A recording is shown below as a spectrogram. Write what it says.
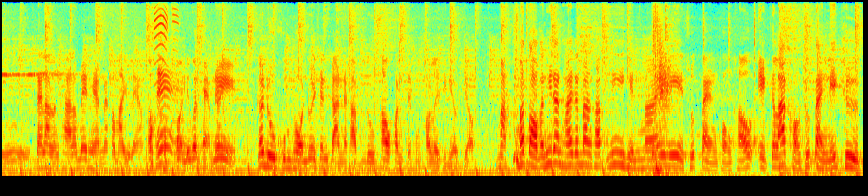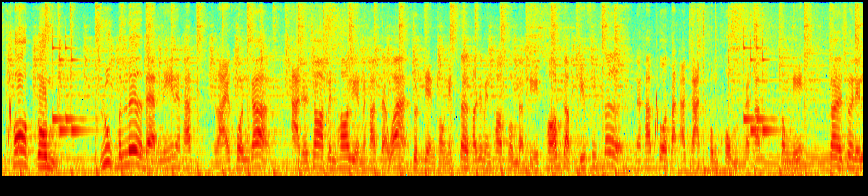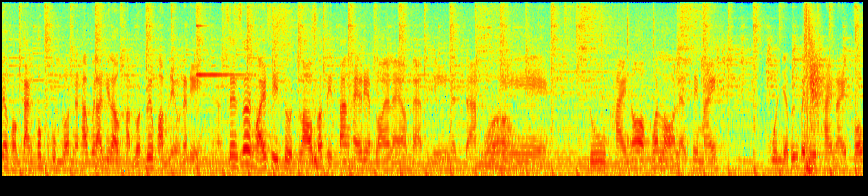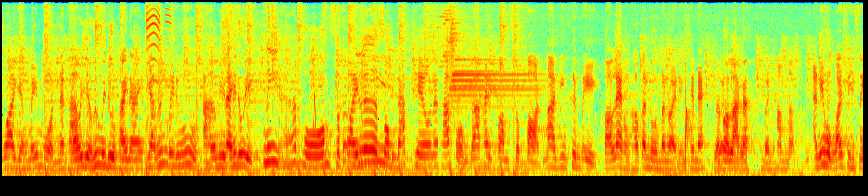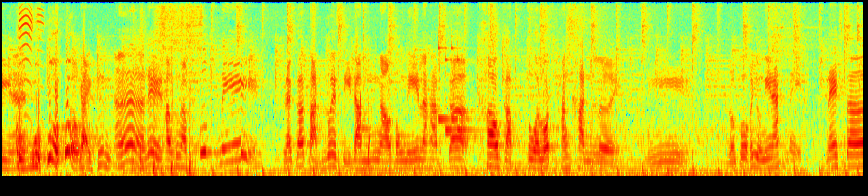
ำแต่ราวหลังคาเราไม่แถมนะเข้ามาอยู่แล้วโอ้โหนึกว่าแถมให้นี่ก็ดูคุมโทนด้วยเช่นกันนะครับ ดูเข้าคอนเซ็ปต์ของเขาเลยทีเดียวเชียว มา มาต่อกันที่ด้านท้ายกันบ้างครับ นี่เห็นไหมนี่ชุดแต่งของเขาเอกลักษณ์ของชุดแต่งนี้คือท่อกลม ลูกเบลเลอร์แบบนี้นะครับ หลายคนก็ อาจจะชอบเป็นท่อเหรียญนะครับ แต่ว่าจุดเด่นของ Nexter เขาจะเป็นท่อกลมแบบนี้ พร้อมกับดิฟฟิวเซอร์นะครับตัวตัดอากาศคมๆนะครับตรงนี้ก็จะช่วยในเรื่องของการควบคุมรถนะครับ เวลาที่เราขับรถด้วยความเร็วนั่นเองนะครับเซ็นเซอร์ถอย 4 จุดเราก็ติดตั้งให้เรียบร้อยแล้วแบบนี้นะจ๊ะนี่ดูภายนอกว่าหล่อแล้วใช่ไหม คุณอย่าเพิ่งไปดูภายใน เพราะว่ายังไม่หมดนะครับเอาอย่าเพิ่งไปดูภายใน อย่าเพิ่งไปดูอ่ามีอะไรให้ดูอีก นี่ครับผมสปอยเลอร์ทรงดักเทลนะครับผมก็ให้ความสปอร์ตมากยิ่งขึ้นไปอีก ตอนแรกของเขาก็นูนมาหน่อยหนึ่งใช่ไหมแล้วตอนหลังอะ เหมือนทำแบบอันนี้600ซีซีนะโอ้โหใหญ่ขึ้นเออนี่ทำขึ้นมาปุ๊บนี่แล้วก็ตัดด้วยสีดำเงาตรงนี้นะครับ ก็เข้ากับตัวรถทั้งคันเลย นี่ โลโก้เขาอยู่ตรงนี้นะนี่ Nexter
